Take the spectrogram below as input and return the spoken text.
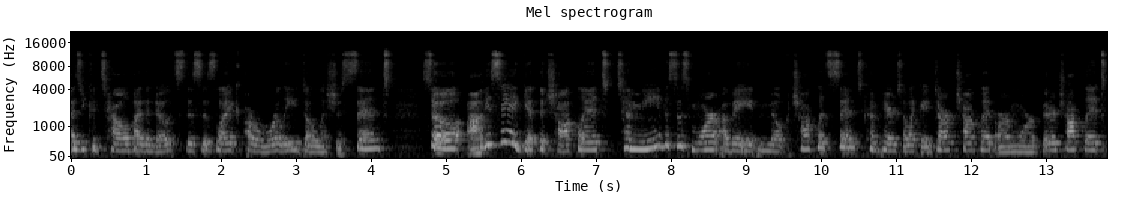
as you could tell by the notes, this is like a really delicious scent. So obviously I get the chocolate. To me, this is more of a milk chocolate scent compared to like a dark chocolate or a more bitter chocolate.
